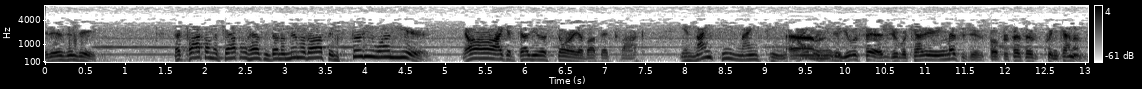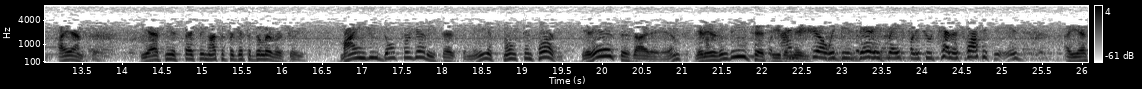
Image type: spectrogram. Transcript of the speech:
It is indeed. That clock on the chapel hasn't been a minute off in 31 years. Oh, I could tell you a story about that clock. In 1919, I Um, was... you said you were carrying messages for Professor Quincannon. I am, sir. He asked me especially not to forget to deliver it to you. Mind you, don't forget, he says to me. It's most important. It is, says I to him. It is indeed, says he to me. I'm me. sure we'd be very grateful if you'd tell us what it is. Uh, yes,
